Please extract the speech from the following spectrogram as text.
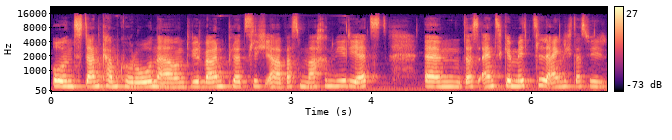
Und dann kam Corona und wir waren plötzlich, ja, was machen wir jetzt? Ähm, das einzige Mittel eigentlich, das wir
